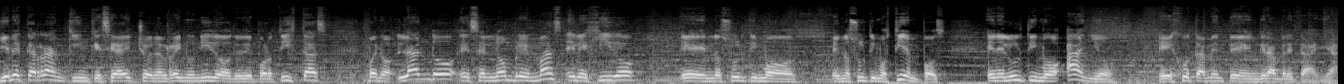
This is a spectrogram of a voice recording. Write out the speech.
Y en este ranking que se ha hecho en el Reino Unido de deportistas, bueno, Lando es el nombre más elegido en los últimos, en los últimos tiempos, en el último año, eh, justamente en Gran Bretaña.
